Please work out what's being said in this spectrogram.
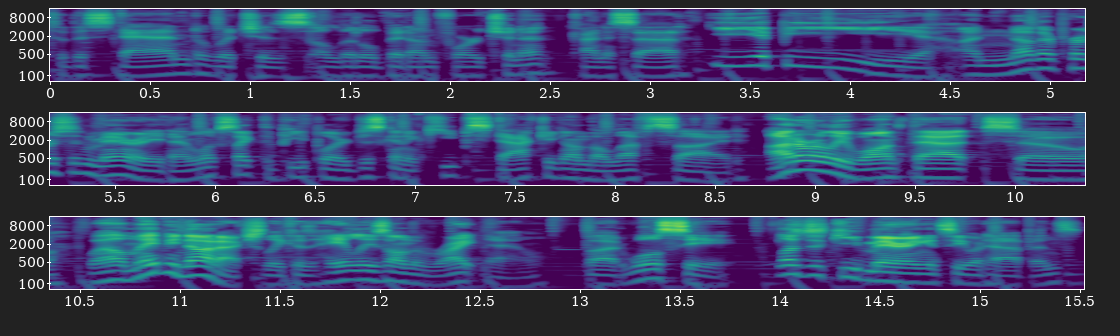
to the stand, which is a little bit unfortunate. Kind of sad. Yippee! Another person married, and looks like the people are just gonna keep stacking on the left side. I don't really want that, so... Well, maybe not actually, because Haley's on the right now. But we'll see. Let's just keep marrying and see what happens.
